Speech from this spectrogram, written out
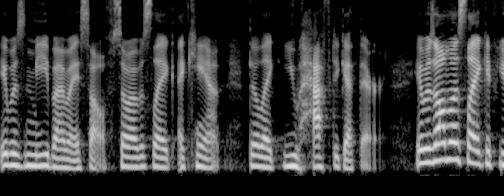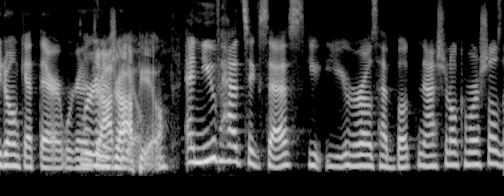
it was me by myself. So I was like, I can't. They're like, you have to get there. It was almost like if you don't get there, we're going We're to gonna drop, drop you. you. And you've had success. You, your girls have booked national commercials.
